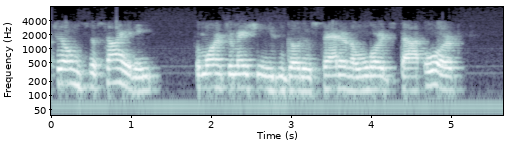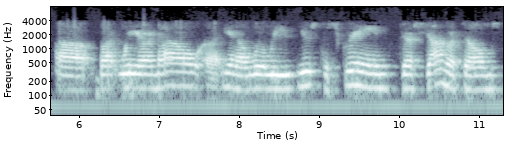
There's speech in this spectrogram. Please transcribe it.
a film society. For more information, you can go to SaturnAwards.org. Uh, but we are now, uh, you know, where we used to screen just genre films,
